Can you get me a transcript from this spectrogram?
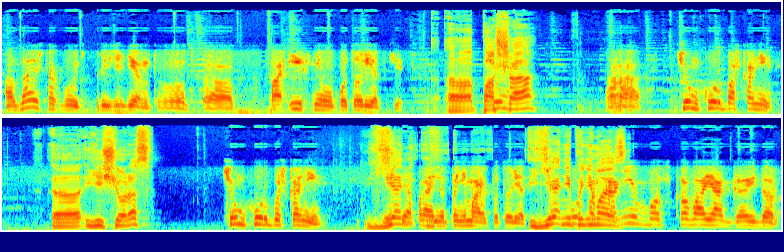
а знаешь, как будет президент вот а, по ихнему по-турецки? А, Паша. Чум, ага. Чумхур Башкани. А, еще раз. Чумхур Башкани. Я, Если я правильно понимаю по-турецки. Я Чумхур не понимаю. Башкани, Москва, Гайдар.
